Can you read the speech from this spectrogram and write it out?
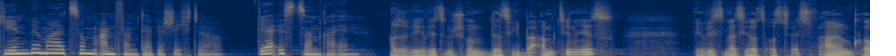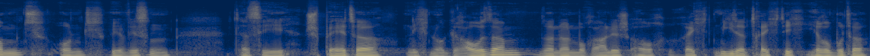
Gehen wir mal zum Anfang der Geschichte. Wer ist Sandra N.? Also wir wissen schon, dass sie Beamtin ist. Wir wissen, dass sie aus Ostwestfalen kommt und wir wissen, dass sie später nicht nur grausam, sondern moralisch auch recht niederträchtig ihre Mutter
